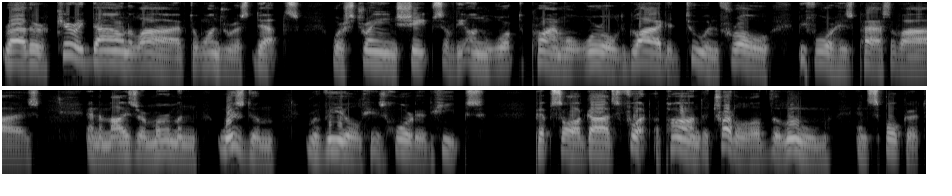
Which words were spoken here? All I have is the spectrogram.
rather carried down alive to wondrous depths, where strange shapes of the unwarped primal world glided to and fro before his passive eyes and the miser merman wisdom revealed his hoarded heaps. Pip saw God's foot upon the treadle of the loom and spoke it,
